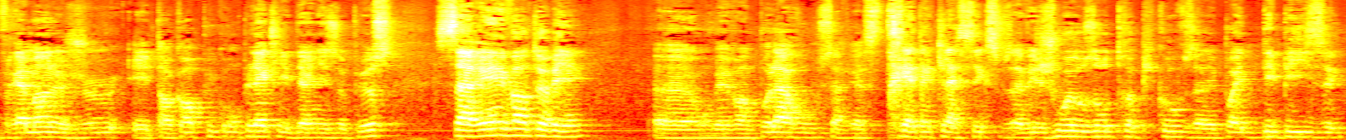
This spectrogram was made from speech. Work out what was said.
vraiment, le jeu est encore plus complet que les derniers opus. Ça réinvente rien. Euh, on réinvente pas la roue, ça reste très très classique. Si vous avez joué aux autres tropicaux, vous n'allez pas être dépaysé.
